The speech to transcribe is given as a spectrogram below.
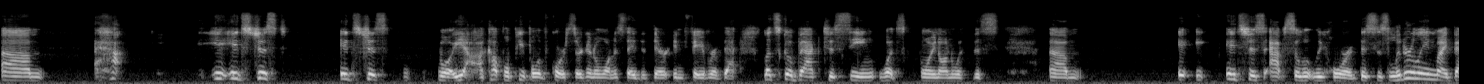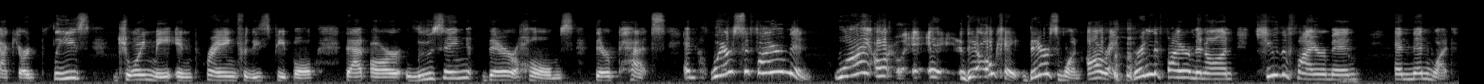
Um, ha- it's just, it's just well, yeah, a couple people, of course, they're going to want to say that they're in favor of that. Let's go back to seeing what's going on with this um, it, it, it's just absolutely horrid. This is literally in my backyard. Please join me in praying for these people that are losing their homes, their pets. And where's the firemen? Why are eh, eh, they okay? There's one. All right, bring the firemen on. Cue the firemen, and then what?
